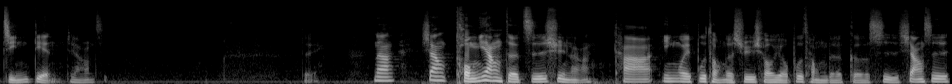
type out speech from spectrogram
景点这样子。那像同样的资讯啊，它因为不同的需求有不同的格式，像是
